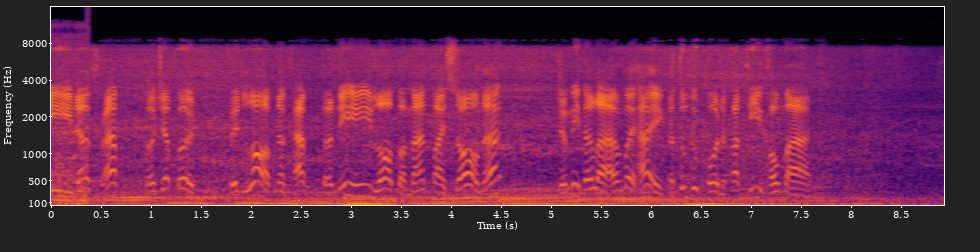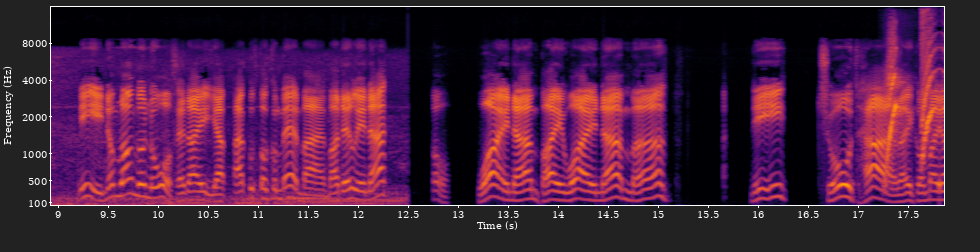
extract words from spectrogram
นี่นะครับก็จะเปิดเป็นรอบนะครับ ตอนนี้รอบประมาณบ่ายสองนะ จะมีตลาดไว้ให้กับทุกๆคนนะครับที่เขามา นี่น้องๆหนูๆใครใดอยากพาคุณพ่อคุณแม่มา มาได้เลยนะโอ้ว่ายน้ำไปว่ายน้ำมานี่โชว์ท่าอะไรก็ไม่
